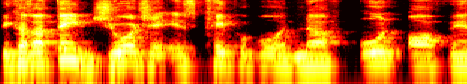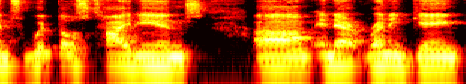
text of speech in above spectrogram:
because I think Georgia is capable enough on offense with those tight ends um, in that running game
